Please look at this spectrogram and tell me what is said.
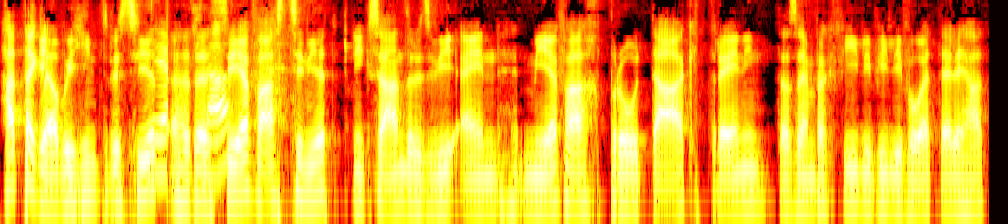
hat er, glaube ich, interessiert, ja, hat er sehr fasziniert. Nichts anderes wie ein mehrfach pro Tag Training, das einfach viele, viele Vorteile hat.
